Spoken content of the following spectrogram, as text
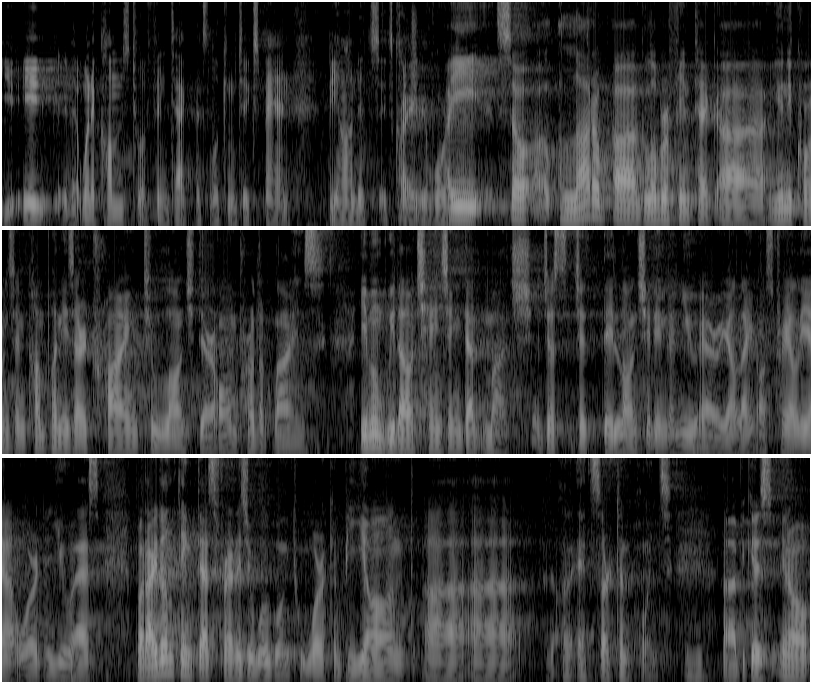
you, i that when it comes to a fintech that's looking to expand beyond its, its country of origin? I, so a, a lot of uh, global fintech uh, unicorns and companies are trying to launch their own product lines, even without changing that much. Just, just they launch it in the new area like Australia or the U.S. But I don't think that strategy will going to work beyond uh, uh, at certain points, uh, because you know,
